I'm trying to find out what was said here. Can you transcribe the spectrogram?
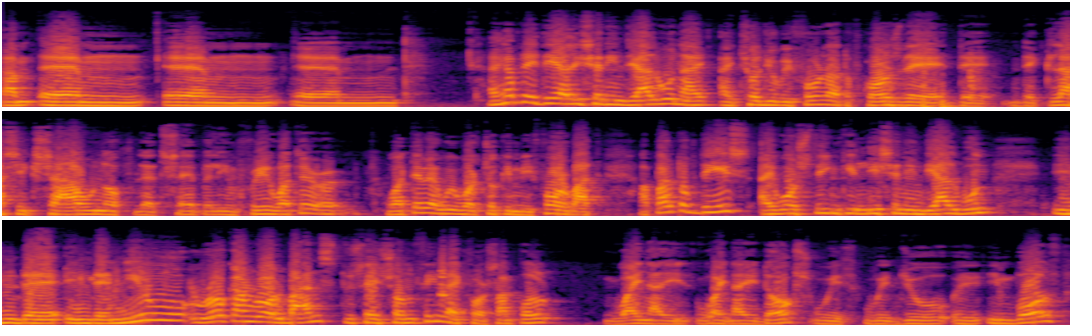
Um, um, um, um, I have the idea listening the album. I, I told you before that, of course, the, the, the classic sound of Led Zeppelin, Free, whatever, whatever we were talking before. But apart of this, I was thinking, listening the album in the in the new rock and roll bands to say something like, for example, Wine Dogs with, with you uh, involved,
